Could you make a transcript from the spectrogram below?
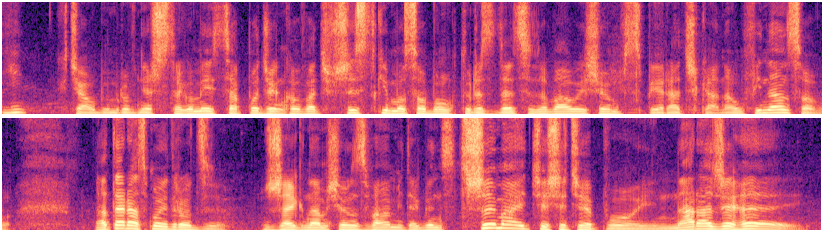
i chciałbym również z tego miejsca podziękować wszystkim osobom, które zdecydowały się wspierać kanał finansowo. A teraz, moi drodzy, żegnam się z Wami, tak więc trzymajcie się ciepło i na razie hej!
